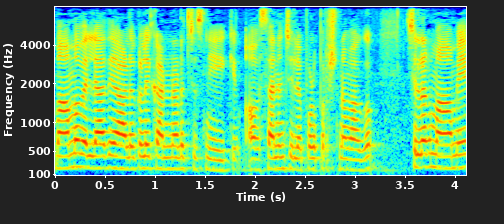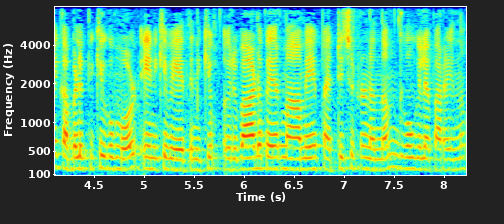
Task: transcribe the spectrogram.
മാമ വല്ലാതെ ആളുകളെ കണ്ണടച്ച് സ്നേഹിക്കും. അവസാനം ചിലപ്പോൾ പ്രശ്നമാകും. ചിലർ മാമയെ കബളിപ്പിക്കുമ്പോൾ എനിക്ക് വേദനിക്കും. ഒരുപാട് പേർ മാമയെ പറ്റിച്ചിട്ടുണ്ടെന്നും ഗോകുല പറയുന്നു.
